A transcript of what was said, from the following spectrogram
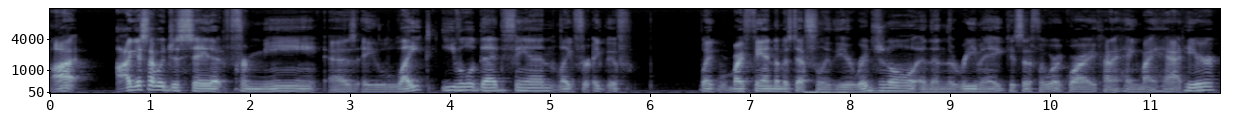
I I guess I would just say that for me, as a light Evil Dead fan, like for if like my fandom is definitely the original, and then the remake is definitely where, where I kind of hang my hat here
